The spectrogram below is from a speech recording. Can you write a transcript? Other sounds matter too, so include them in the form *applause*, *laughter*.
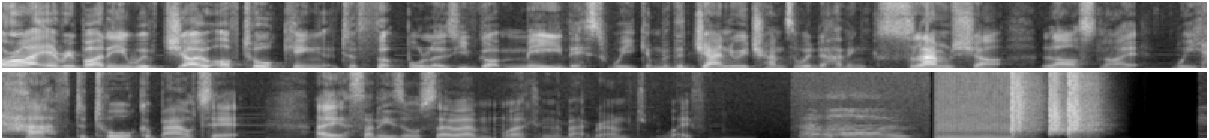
All right, everybody, with Joe off talking to footballers, you've got me this week. And with the January transfer window having slammed shut last night, we have to talk about it. Oh, yeah, Sonny's also um, working in the background. Wave. Hello.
